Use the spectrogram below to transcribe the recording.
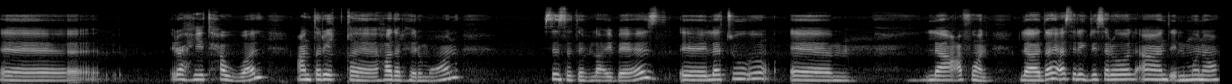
آه راح يتحول عن طريق آه هذا الهرمون sensitive lipase آه لتو آه لا عفوا لا diacylglycerol and ال mono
